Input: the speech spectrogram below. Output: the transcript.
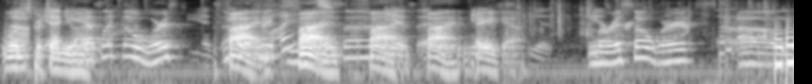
We'll Oh, just pretend yeah, you are. That's like the worst. he is, Fine, fine, fine, he is, uh, fine. There you go. He is, he is Marissa works. Um.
